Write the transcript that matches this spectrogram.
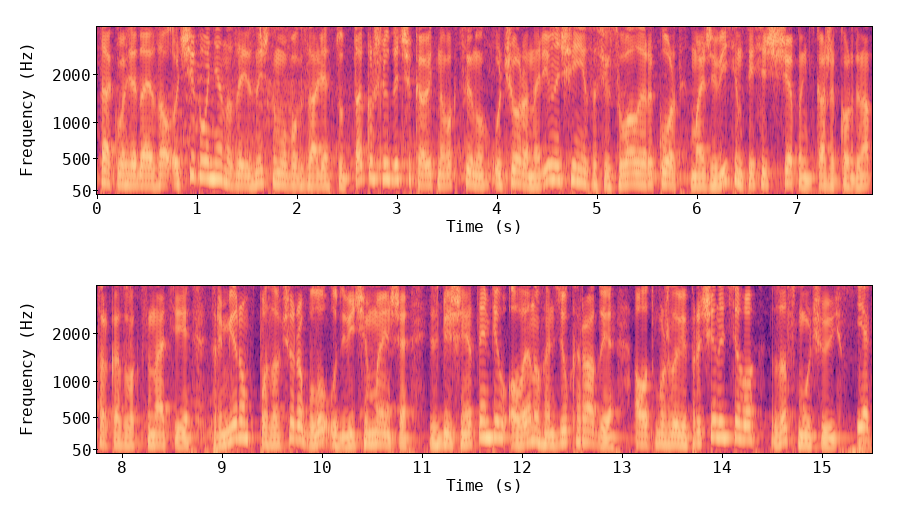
Так виглядає зал очікування на залізничному вокзалі. Тут також люди чекають на вакцину. Учора на Рівненщині зафіксували рекорд майже 8 тисяч щеплень, каже координаторка з вакцинації. Приміром, позавчора було удвічі менше. Збільшення темпів Олену Гандзюк радує. А от можливі причини цього засмучують. як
